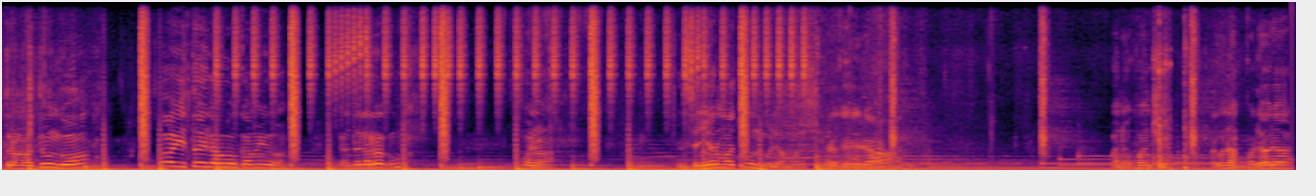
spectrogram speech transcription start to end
Otro matungo. Ahí está de la boca, amigo. Levanta la roca. Uf. Bueno. El señor matungo le vamos a decir. Creo que era. Bueno, Juanchi, ¿algunas palabras?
